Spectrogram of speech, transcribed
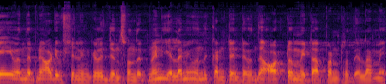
ஏஐ வந்த பின்னாடி ஆர்டிஃபிஷியல் இன்டெலிஜென்ஸ் வந்த பின்னாடி எல்லாமே வந்து கண்டென்ட்டை வந்து ஆட்டோமேட்டாக பண்ணுறது எல்லாமே.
